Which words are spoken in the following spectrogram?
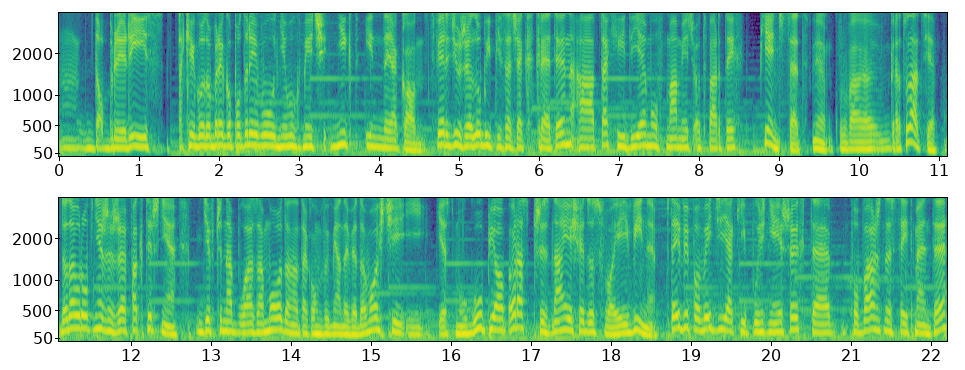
mm, dobry Riz, takiego dobrego podrywu nie mógł mieć nikt inny jak on. Stwierdził, że lubi pisać jak kretyn, a takich DM-ów ma mieć otwartych 500. Nie kurwa, gratulacje. Dodał również, że faktycznie dziewczyna była za młoda na taką wymianę wiadomości i jest mu głupio oraz przyznaje się do swojej winy. W tej wypowiedzi, jak i późniejszych, te poważne statementy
